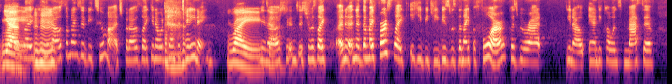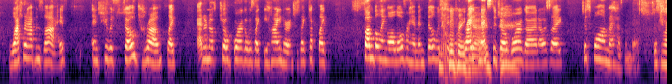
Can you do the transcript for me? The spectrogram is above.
Yeah. Right. Like you Mhm. know, sometimes it'd be too much, but I was like, you know, it is entertaining. right. you know, she, she was like, and, and then my first like heebie-jeebies was the night before because we were at, you know, Andy Cohen's massive Watch What Happens Live, and she was so drunk, like I don't know if Joe Gorga was like behind her, and she's like kept like fumbling all over him. And Bill was Oh sitting my right God. next to Joe Gorga. And I was like, just fall on my husband, bitch. Just, just fall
